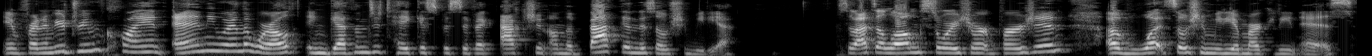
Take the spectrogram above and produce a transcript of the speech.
in front of your dream client anywhere in the world and get them to take a specific action on the back end of social media. So that's a long story short version of what social media marketing is.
